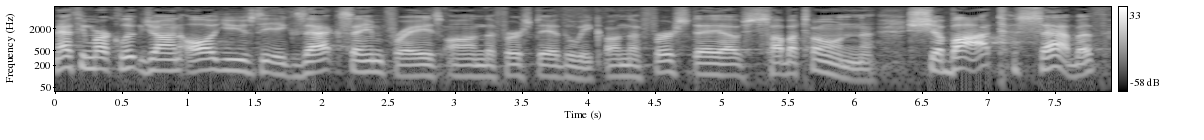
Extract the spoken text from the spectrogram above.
Matthew, Mark, Luke, John all use the exact same phrase on the first day of the week, on the first day of Sabbaton. Shabbat, Sabbath,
